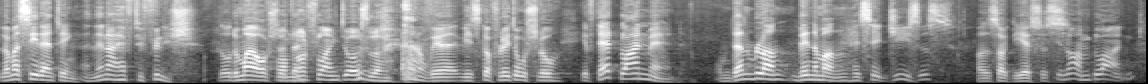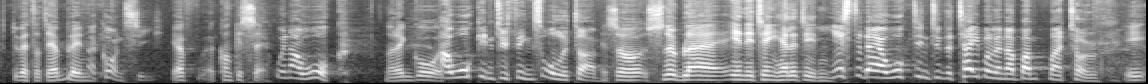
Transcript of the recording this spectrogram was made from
La meg si deg en ting, and then I have to finish. Og da må jeg I'm avslutte. not flying to Oslo. Vi- Vi skal fly til Oslo. If that blind man om den blinde mannen hadde sagt Jesus, du vet at jeg er blind. Jeg, kan ikke se. Når jeg går, så snubler jeg inn i ting hele tiden. I,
